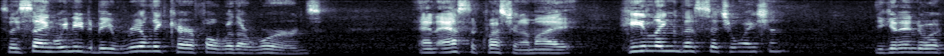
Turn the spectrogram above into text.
So he's saying we need to be really careful with our words and ask the question Am I healing this situation? You get into a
